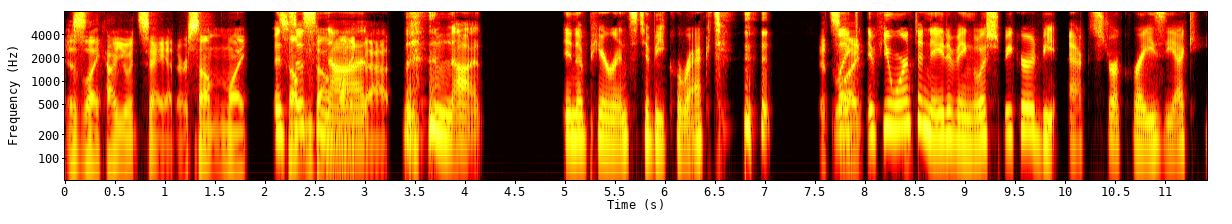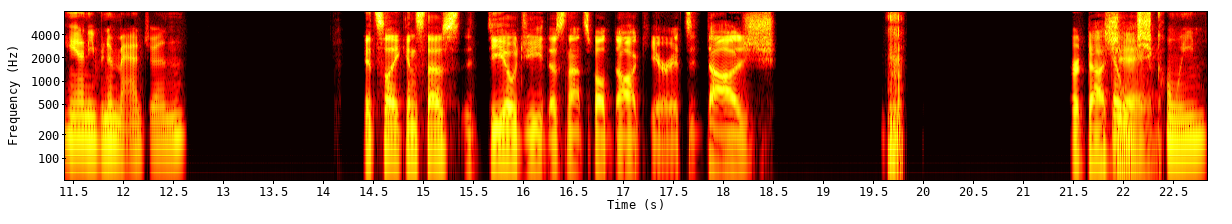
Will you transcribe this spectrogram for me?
is like how you would say it, or something like It's something just dumb not like that. not in appearance to be correct. It's like, like if you weren't a native English speaker, it'd be extra crazy. I can't even imagine. It's like instead of dog does not spell dog here. It's dodge or dage. Dogecoin.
